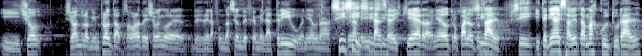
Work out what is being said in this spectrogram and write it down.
y yo llevándolo a mi impronta, pues acuérdate que yo vengo de- desde la fundación de FM La Tribu, venía de una, Sí, de una sí, sí, militancia sí. de izquierda, venía de otro palo total y tenía esa beta más cultural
